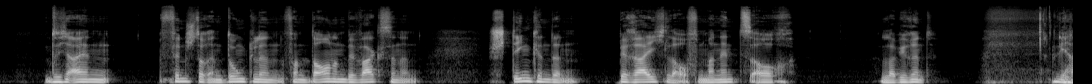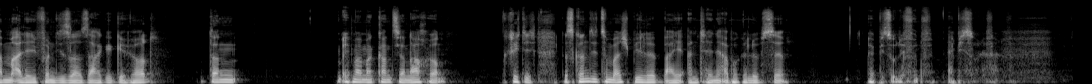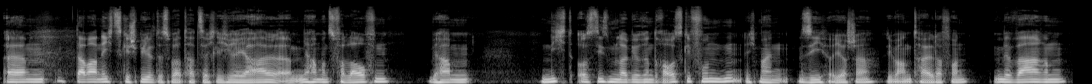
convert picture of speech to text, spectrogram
durch einen finsteren, dunklen, von Dornen bewachsenen, stinkenden Bereich laufen. Man nennt es auch Labyrinth. Wir haben alle von dieser Sage gehört. Dann, ich meine, man kann es ja nachhören. Richtig, das können Sie zum Beispiel bei Antenne Apokalypse, Episode 5. Episode 5. Ähm, da war nichts gespielt, das war tatsächlich real. Ähm, wir haben uns verlaufen. Wir haben nicht aus diesem Labyrinth rausgefunden. Ich meine, Sie, Herr Joscha, Sie waren Teil davon. Wir waren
